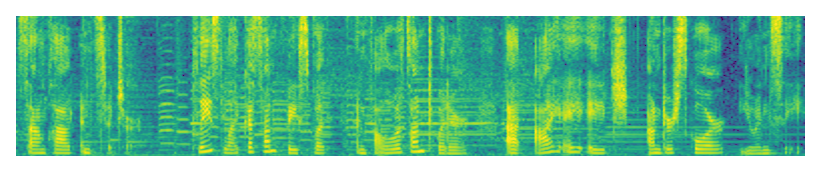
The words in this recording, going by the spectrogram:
SoundCloud, and Stitcher. Please like us on Facebook and follow us on Twitter at IAH underscore UNC.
